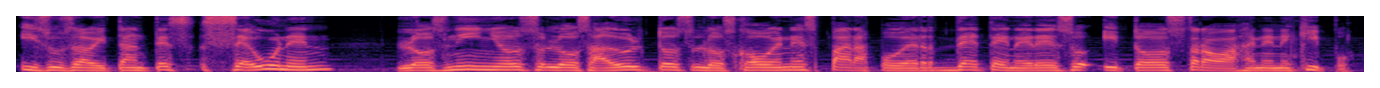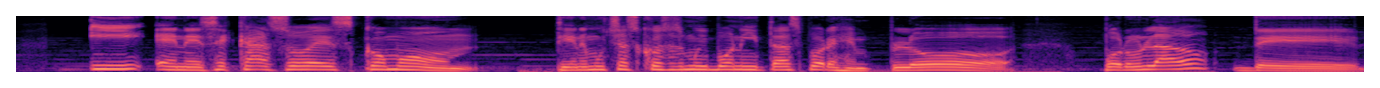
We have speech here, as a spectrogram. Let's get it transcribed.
y sus habitantes se unen, los niños, los adultos, los jóvenes, para poder detener eso y todos trabajan en equipo. Y en ese caso es como, tiene muchas cosas muy bonitas, por ejemplo, por un lado, de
